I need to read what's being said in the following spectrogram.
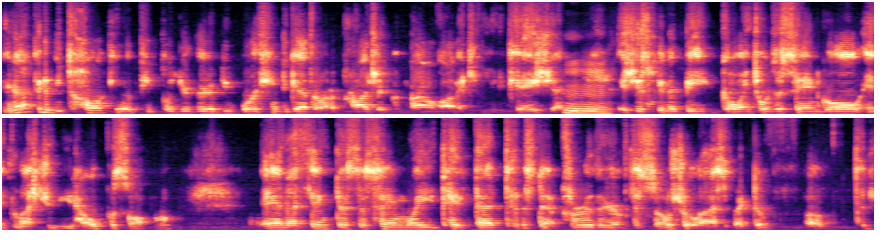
you're not going to be talking with people. You're going to be working together on a project with not a lot of communication. Mm-hmm. It's just going to be going towards the same goal unless you need help with something. And I think that's the same way you take that to the step further of the social aspect of, of, the,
